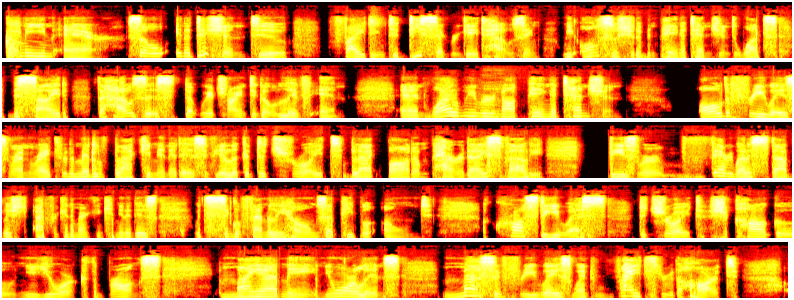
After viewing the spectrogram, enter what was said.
clean air. So in addition to fighting to desegregate housing, we also should have been paying attention to what's beside the houses that we're trying to go live in. And while we were hmm. not paying attention, all the freeways run right through the middle of black communities. If you look at Detroit, Black Bottom, Paradise Valley, these were very well established African American communities with single family homes that people owned. Across the US, Detroit, Chicago, New York, the Bronx, Miami, New Orleans, massive freeways went right through the heart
